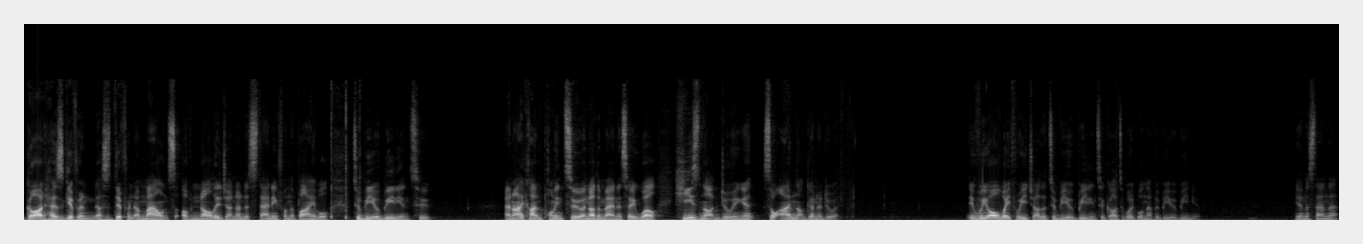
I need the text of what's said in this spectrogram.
God has given us different amounts of knowledge and understanding from the Bible to be obedient to. And I can't point to another man and say, well, he's not doing it, so I'm not going to do it. If we all wait for each other to be obedient to God's word, we'll never be obedient. You understand that?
